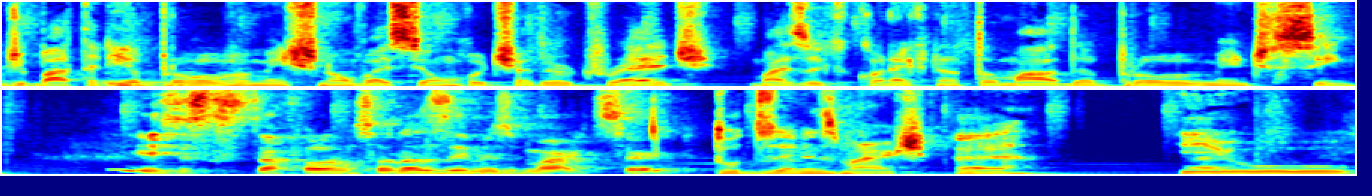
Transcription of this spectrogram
de bateria uhum. provavelmente não vai ser um roteador thread, mas o que conecta na tomada provavelmente sim. Esses que você tá falando são da Zem Smart, certo? Tudo Zem Smart, é. E é. o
